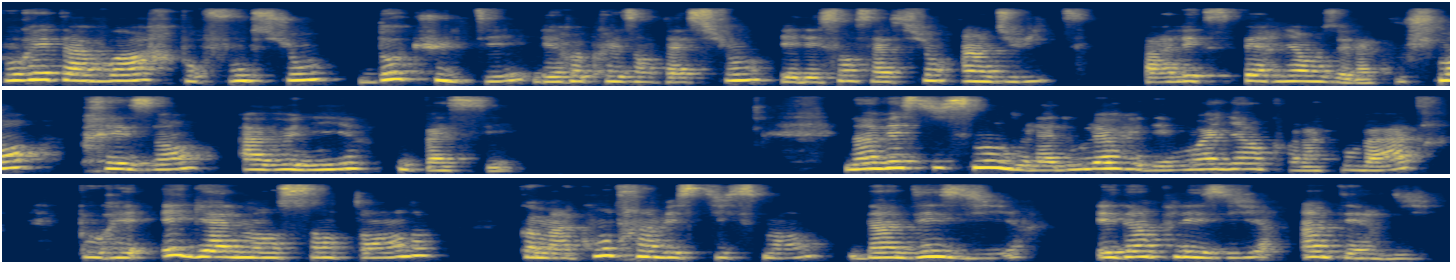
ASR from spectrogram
pourraient avoir pour fonction d'occulter les représentations et les sensations induites par l'expérience de l'accouchement présent, à venir ou passé. L'investissement de la douleur et des moyens pour la combattre pourrait également s'entendre comme un contre-investissement d'un désir et d'un plaisir interdit.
